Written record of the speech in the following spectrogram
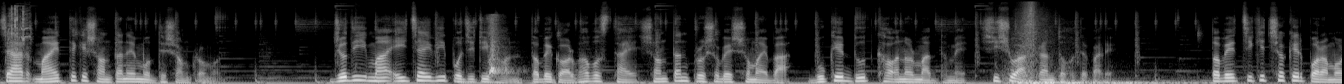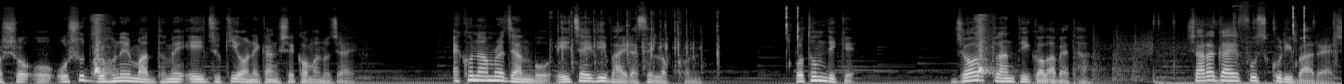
চার, মায়ের থেকে সন্তানের মধ্যে সংক্রমণ। যদি মা এইচআইভি পজিটিভ হন, তবে গর্ভাবস্থায় সন্তান প্রসবের সময় বা বুকের দুধ খাওয়ানোর মাধ্যমে শিশু আক্রান্ত হতে পারে। তবে চিকিৎসকের পরামর্শ ও ওষুধ গ্রহণের মাধ্যমে এই ঝুঁকি অনেকাংশে কমানো যায়। এখন আমরা জানব এইচআইভি ভাইরাসের লক্ষণ। প্রথম দিকে, জ্বর, ক্লান্তি, গলা ব্যথা, সারা গায়ে ফুসকুড়ি বা র্যাশ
